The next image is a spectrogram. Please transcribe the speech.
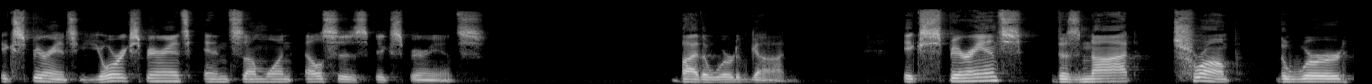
experience, your experience and someone else's experience by the word of God. Experience does not trump the word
